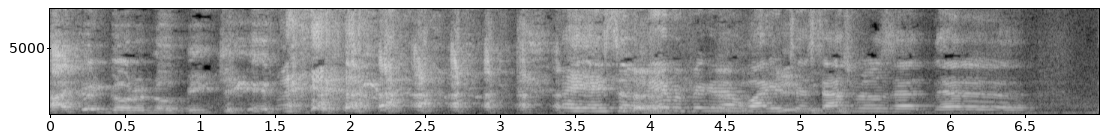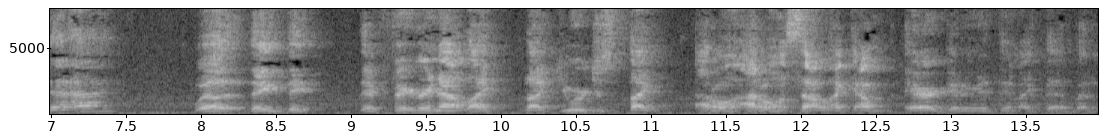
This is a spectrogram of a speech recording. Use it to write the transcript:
I couldn't go to no beach. Hey, hey, so they ever figured out why your testosterone is that that uh that high? Well, they they they're figuring out like like you were just like I don't I don't want to sound like I'm arrogant or anything like that, but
